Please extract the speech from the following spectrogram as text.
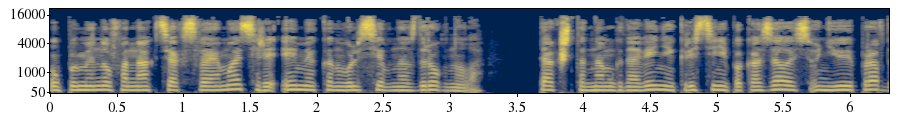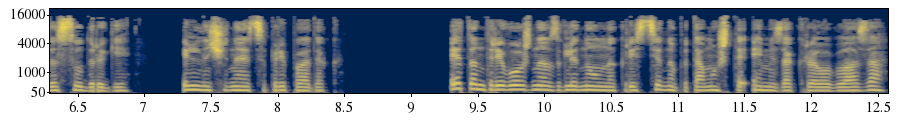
Упомянув о ногтях своей матери, Эми конвульсивно вздрогнула — так что на мгновение Кристине показалось, у нее и правда судороги, или начинается припадок. Этан тревожно взглянул на Кристину, потому что Эми закрыла глаза,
